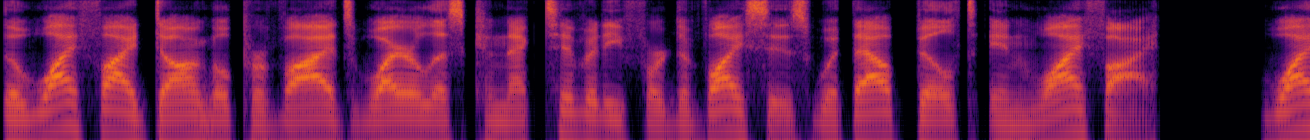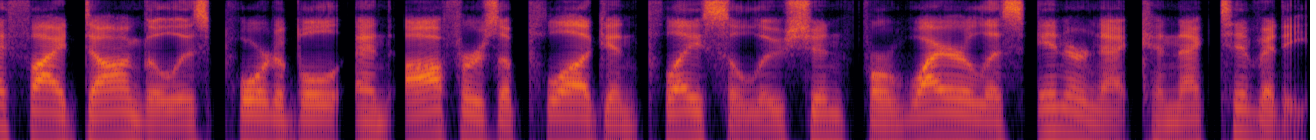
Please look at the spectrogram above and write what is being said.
The Wi-Fi dongle provides wireless connectivity for devices without built-in Wi-Fi. Wi-Fi dongle is portable and offers a plug-and-play solution for wireless internet connectivity.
